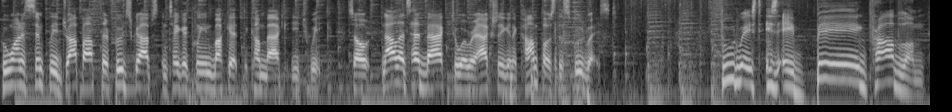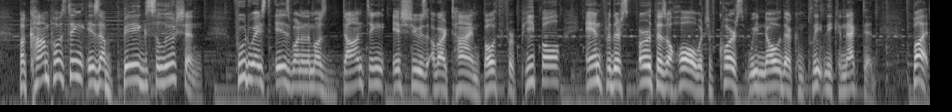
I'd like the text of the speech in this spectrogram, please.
who want to simply drop off their food scraps and take a clean bucket to come back each week. So now let's head back to where we're actually going to compost this food waste. Food waste is a big problem, but composting is a big solution. Food waste is one of the most daunting issues of our time, both for people and for this earth as a whole, which of course we know they're completely connected. But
